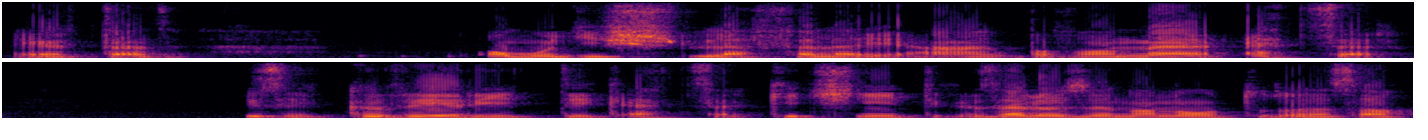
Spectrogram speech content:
Érted? Amúgy is lefele ágba van, mert egyszer izé, kövérítik, egyszer kicsinyítik, az előző nanó, tudod, az, a,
